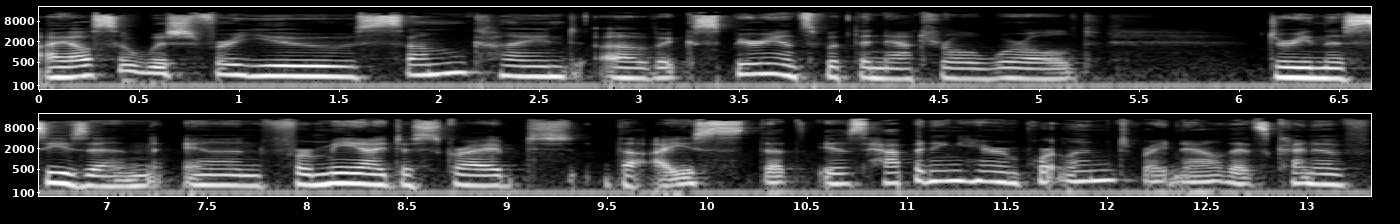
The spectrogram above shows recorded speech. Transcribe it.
I also wish for you some kind of experience with the natural world during this season. And for me, I described the ice that is happening here in Portland right now. That's kind of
